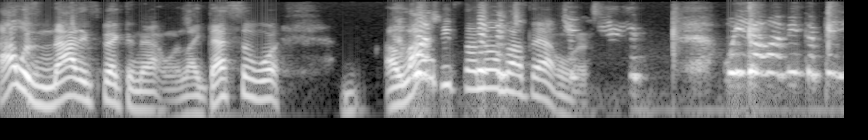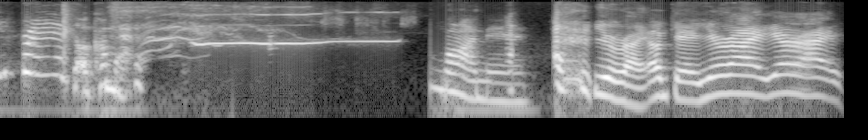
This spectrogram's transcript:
I was not expecting that one. Like that's the one a lot of people don't know about that one. We all need to be friends. Oh come on. Come on, man. You're right. Okay, you're right. You're right.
